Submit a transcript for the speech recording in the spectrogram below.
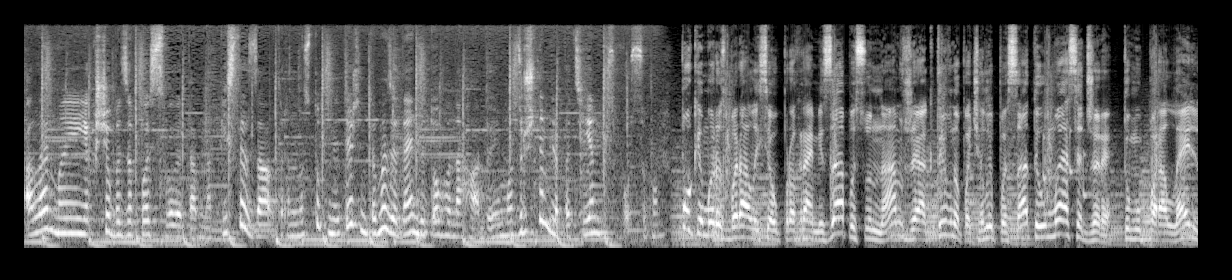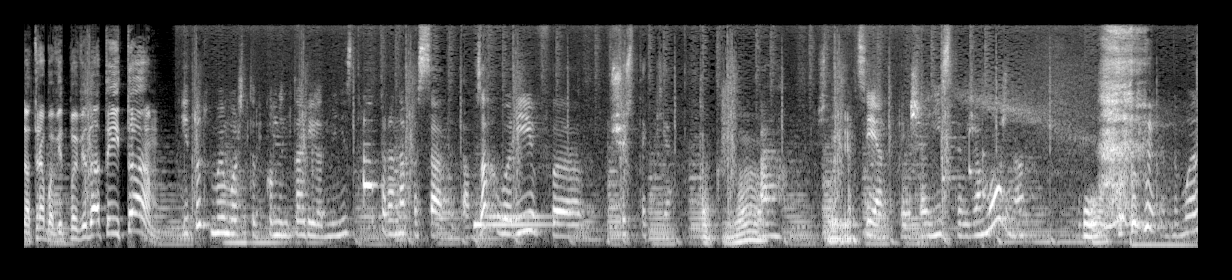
але ми, якщо би записували там на післязавтра, на наступний тиждень, то ми за день до того нагадуємо зручним для пацієнта способом. Поки ми розбиралися у програмі запису, нам вже активно почали писати у меседжери, тому паралельно треба відповідати і там. І тут ви можете в коментарі адміністратора написати там захворів, е, щось таке. Так, за А пацієнт пише, а їсти вже можна. О, Думаю,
